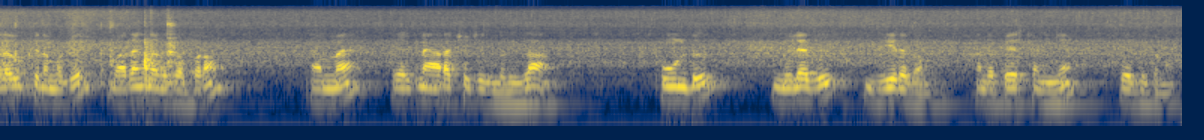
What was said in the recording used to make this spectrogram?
அளவுக்கு நமக்கு வதங்கினதுக்கப்புறம் நம்ம ஏற்கனவே அரைச்சி வச்சுக்கணும் பார்த்தீங்களா பூண்டு மிளகு ஜீரகம் அந்த பேஸ்ட்டை நீங்கள் சேர்த்துக்கணும்.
